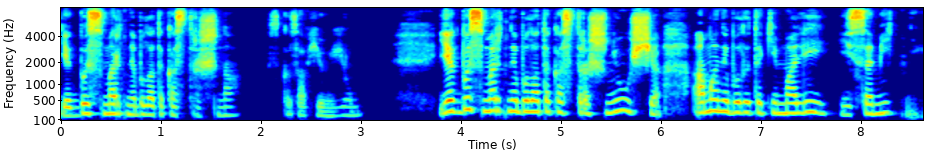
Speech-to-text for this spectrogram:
Якби смерть не була така страшна, сказав Юм-Юм. Якби смерть не була така страшнюща, а ми не були такі малі й самітні.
